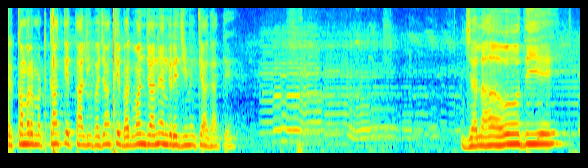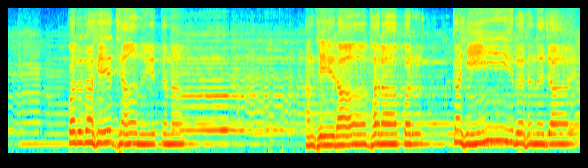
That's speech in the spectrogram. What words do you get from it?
फिर कमर मटका के ताली बजा के भगवान जाने अंग्रेज़ी में क्या गाते हैं? जलाओ दिए, पर रहे ध्यान इतना। अंधेरा धरा पर कहीं रह न जाए।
